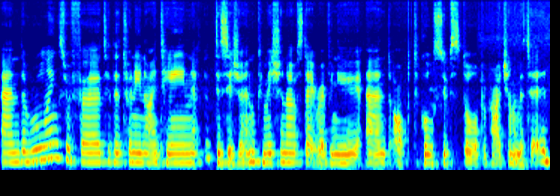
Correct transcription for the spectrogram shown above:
and the rulings refer to the 2019 decision, Commissioner of State Revenue and Optical Superstore Proprietary Limited,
